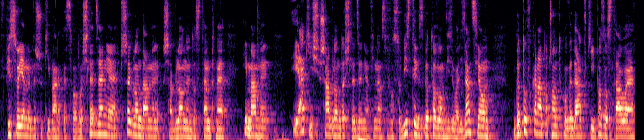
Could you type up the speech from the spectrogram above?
Wpisujemy w wyszukiwarkę słowo śledzenie, przeglądamy szablony dostępne i mamy jakiś szablon do śledzenia finansów osobistych z gotową wizualizacją. Gotówka na początku, wydatki, pozostałe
